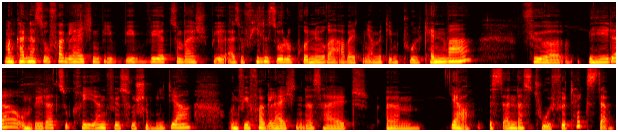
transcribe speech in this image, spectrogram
Man kann das so vergleichen, wie, wie wir zum Beispiel, also viele Solopreneure arbeiten ja mit dem Tool Canva für Bilder, um Bilder zu kreieren für Social Media. Und wir vergleichen das halt, ähm, ja, ist dann das Tool für Texte,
